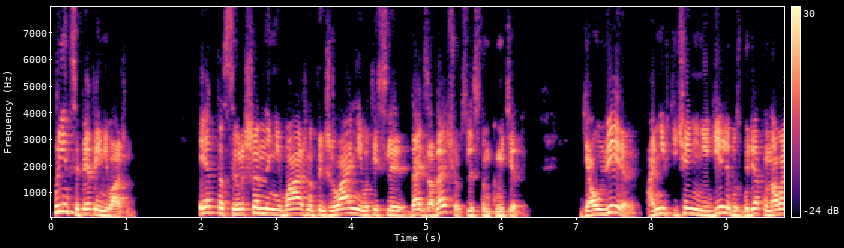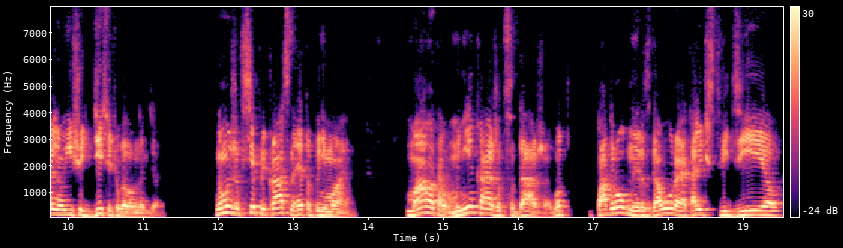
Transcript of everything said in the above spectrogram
В принципе, это и не важно. Это совершенно не важно при желании, вот если дать задачу Следственному комитету, я уверен, они в течение недели возбудят на Навального еще 10 уголовных дел. Но мы же все прекрасно это понимаем. Мало того, мне кажется даже, вот подробные разговоры о количестве дел,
